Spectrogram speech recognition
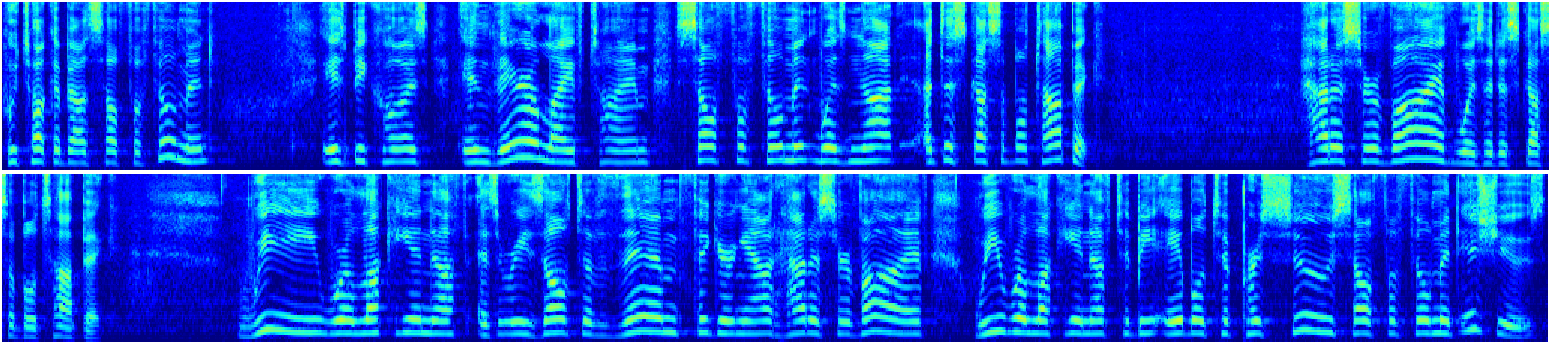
who talk about self fulfillment, is because in their lifetime, self fulfillment was not a discussable topic. How to survive was a discussable topic we were lucky enough, as a result of them figuring out how to survive, we were lucky enough to be able to pursue self fulfillment issues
